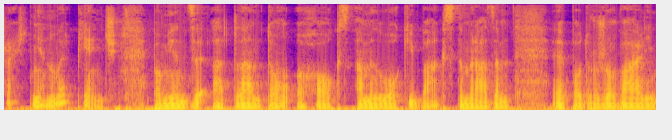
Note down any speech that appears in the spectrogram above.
6, nie, numer 5 pomiędzy Atlantą Hawks a Milwaukee Bucks. Tym razem podróżowali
